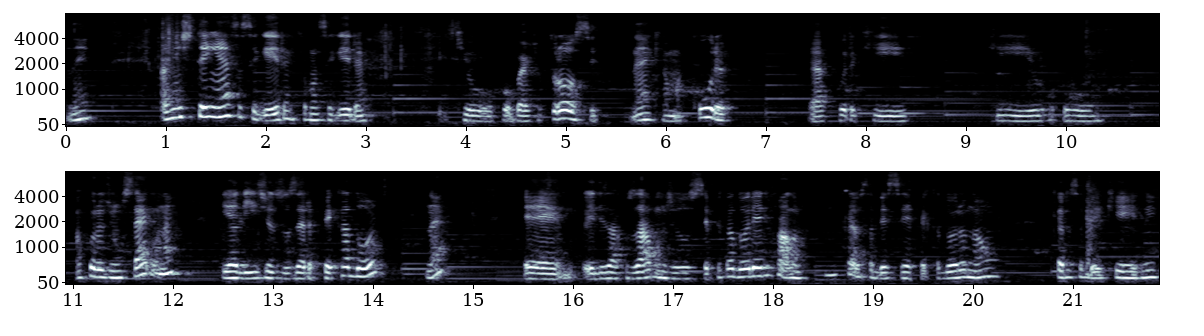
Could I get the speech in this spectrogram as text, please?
né? A gente tem essa cegueira, que é uma cegueira que o Roberto trouxe, né? Que é uma cura, é a cura que que o, o, a cura de um cego, né? E ali Jesus era pecador, né? É, eles acusavam Jesus de ser pecador e ele fala: Não quero saber se é pecador ou não, quero saber que ele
